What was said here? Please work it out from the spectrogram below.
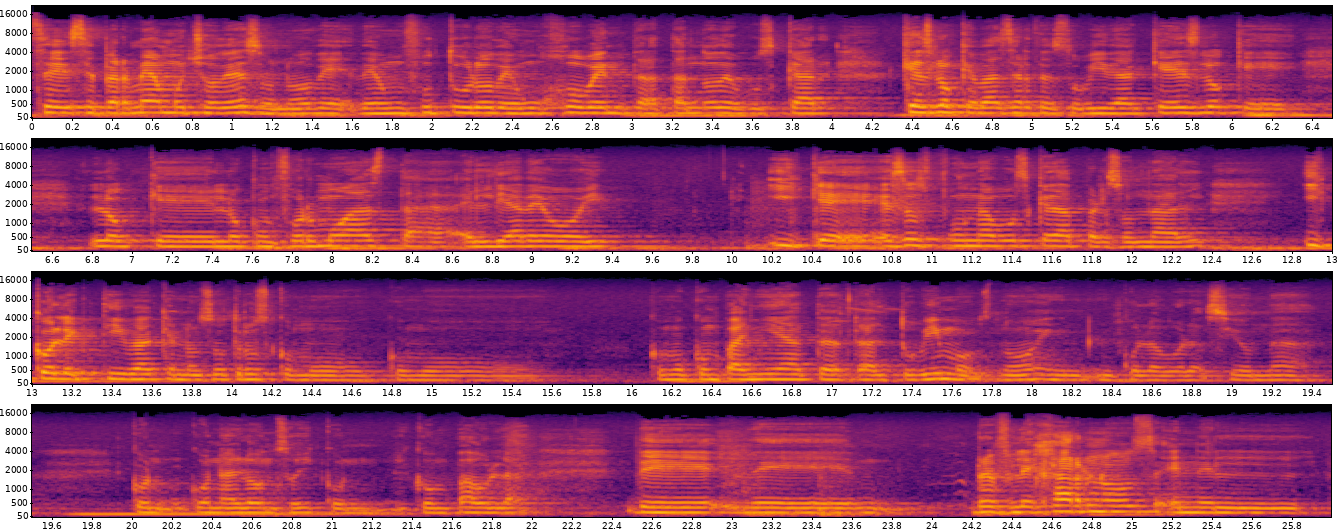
se, permea mucho de eso, ¿no? De, un futuro, de un joven tratando de buscar qué es lo que va a hacer de su vida, qué es lo que lo, que lo conformó hasta el día de hoy y que eso fue una búsqueda personal y colectiva que nosotros como, como, como compañía teatral tuvimos, ¿no? En, colaboración con, con, Alonso y con, y con Paula, de, reflejarnos en el,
